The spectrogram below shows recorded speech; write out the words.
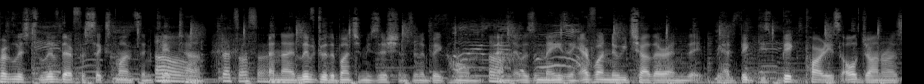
privilege to live there for six months in Cape oh, Town. that's awesome. And I lived with a bunch of musicians in a big home, Oh. and it was amazing. Everyone knew each other, and they, we had big these big parties, all genres.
